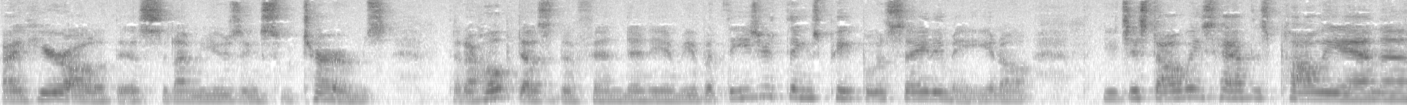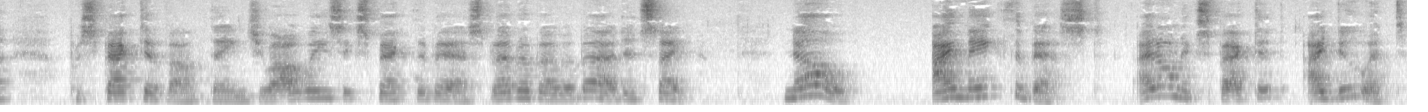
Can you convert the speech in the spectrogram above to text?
I hear all of this and I'm using some terms that I hope doesn't offend any of you, but these are things people say to me. You know, you just always have this Pollyanna perspective on things. You always expect the best, blah, blah, blah, blah, blah. And it's like, no, I make the best. I don't expect it, I do it.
